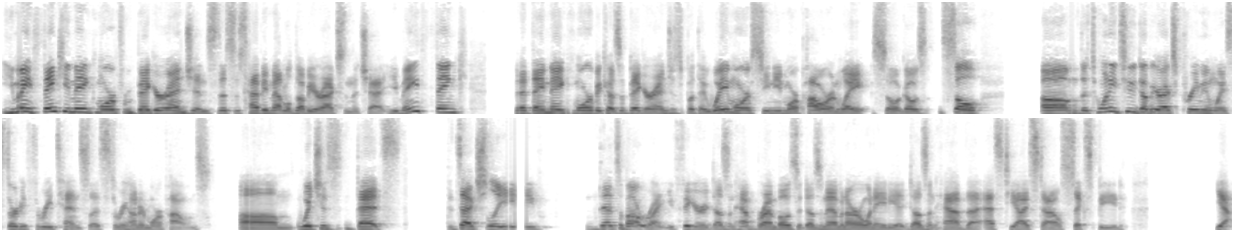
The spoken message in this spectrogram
you may think you make more from bigger engines. This is Heavy Metal WRX in the chat. You may think that they make more because of bigger engines, but they weigh more, so you need more power and weight. So it goes. So um, the 22 WRX Premium weighs 3310, so that's 300 more pounds. Um, which is that's that's actually that's about right. You figure it doesn't have Brembos, it doesn't have an R180, it doesn't have the STI style six speed. Yeah,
